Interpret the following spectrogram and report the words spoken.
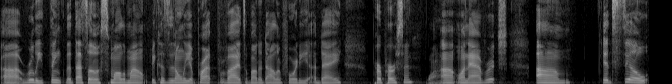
uh, really think that that's a small amount because it only pro- provides about a dollar forty a day per person Wow. uh, on average. Um, it's still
